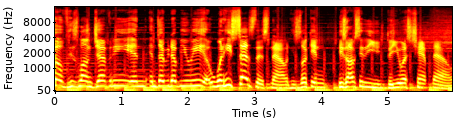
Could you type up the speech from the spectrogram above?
of his longevity in, in WWE. When he says this now, and he's looking, he's obviously the the U.S. champ now.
